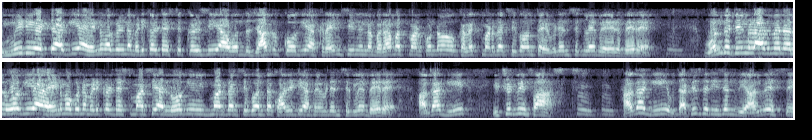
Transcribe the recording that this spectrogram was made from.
ಇಮಿಡಿಯೇಟ್ ಆಗಿ ಆ ಹೆಣ್ಮಗಳನ್ನ ಮೆಡಿಕಲ್ ಟೆಸ್ಟ್ ಕಳಿಸಿ ಆ ಒಂದು ಜಾಗಕ್ಕೆ ಹೋಗಿ ಆ ಕ್ರೈಮ್ ಸೀನ್ ಅನ್ನ ಬರಾಮತ್ ಮಾಡ್ಕೊಂಡು ಕಲೆಕ್ಟ್ ಮಾಡಿದಾಗ ಸಿಗೋಂತ ಎವಿಡೆನ್ಸ್ಗಳೇ ಬೇರೆ ಬೇರೆ. ಒಂದು ತಿಂಗಳಾದ್ಮೇಲೆ ಅಲ್ಲಿ ಹೋಗಿ ಆ ಹೆಣ್ಮಗುನ ಮೆಡಿಕಲ್ ಟೆಸ್ಟ್ ಮಾಡಿಸಿ ಅಲ್ಲಿ ಹೋಗಿ ಇದ್ ಮಾಡಿದಾಗ ಸಿಗುವಂತ ಕ್ವಾಲಿಟಿ ಆಫ್ ಎವಿಡೆನ್ಸ್ಗಳೇ ಬೇರೆ. ಹಾಗಾಗಿ ಇಟ್ ಶುಡ್ ಬಿ ಫಾಸ್ಟ್ ಹಾಗಾಗಿ that is the reason we always say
